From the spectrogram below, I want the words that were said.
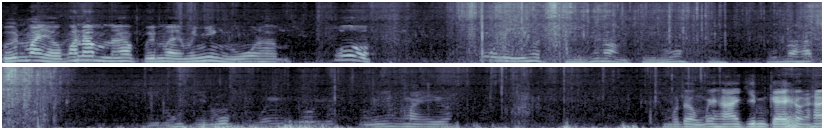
ปืนใหม่ออกมานํนะครับ ปืนใหม่มายิงหนูนะครับ โอ้โอ้นี่ครับขี่พี่น้องขี่หนูเห็นไหมครับขี่หนูขี่หนูโอ้ยโอ้ยโอ้ยยังใหม่อยู่ม่ต้องไปหากินไก่หา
